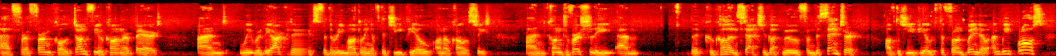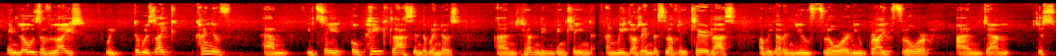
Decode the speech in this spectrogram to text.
uh, for a firm called Dunphy O'Connor Baird, and we were the architects for the remodelling of the GPO on O'Connell Street. And controversially, um, the Cuchulainn statue got moved from the centre of the GPO to the front window, and we brought in loads of light. We there was like kind of um, you'd say opaque glass in the windows, and it hadn't even been cleaned. And we got in this lovely clear glass, and we got a new floor, new bright floor, and um, just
